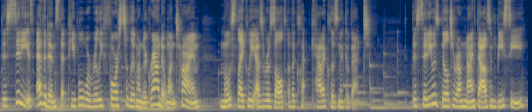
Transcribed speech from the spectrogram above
This city is evidence that people were really forced to live underground at one time, most likely as a result of a cataclysmic event. This city was built around 9000 BC,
